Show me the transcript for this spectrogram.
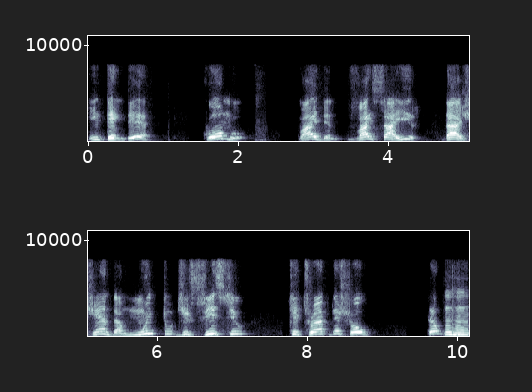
entender como Biden vai sair da agenda muito difícil que Trump deixou. Então, uhum.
